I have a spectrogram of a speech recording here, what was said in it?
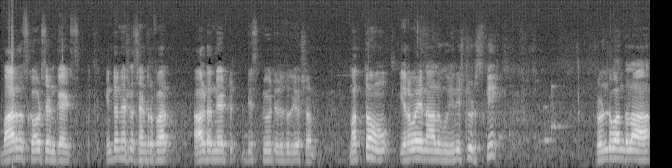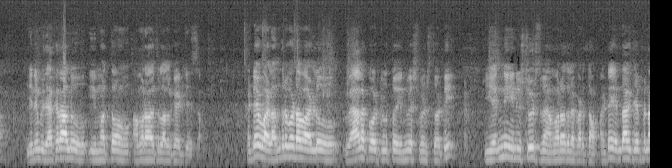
భారత scouts and guides international centre for alternate dispute resolution మొత్తం ఇరవై నాలుగు ఇన్స్టిట్యూట్స్కి రెండు వందల ఎనిమిది ఎకరాలు ఈ మొత్తం అమరావతిలో అలకేట్ చేశాం. అంటే వాళ్ళందరూ కూడా వాళ్ళు వేల కోట్లతో ఇన్వెస్ట్మెంట్స్ తోటి ఇవన్నీ ఇన్స్టిట్యూట్స్ మేము అమరావతిలో పెడతాం. అంటే ఇందాక చెప్పిన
